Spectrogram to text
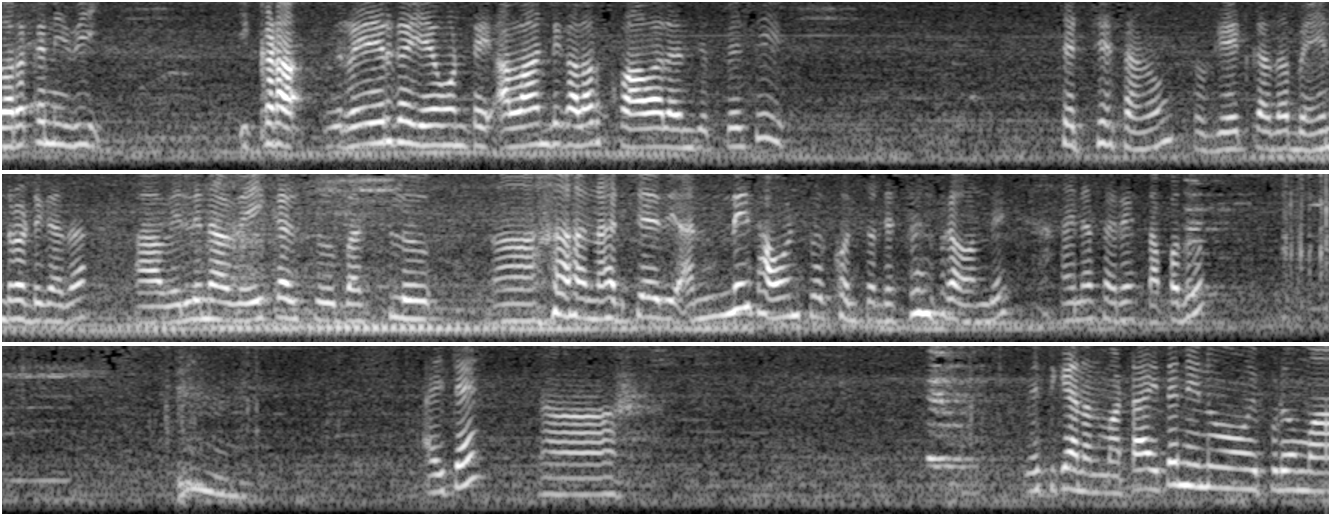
దొరకనివి. ఇక్కడ రేర్గా ఏముంటాయి అలాంటి కలర్స్ కావాలని చెప్పేసి సెట్ చేశాను. గేట్ కదా మెయిన్ రోడ్డు కదా. వెళ్ళిన వెహికల్స్ బస్సులు నడిచేది అన్ని సౌండ్స్ కొంచెం డిస్టెన్స్గా ఉంది. అయినా సరే తప్పదు. అయితే వెతికానమాట అయితే నేను ఇప్పుడు మా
